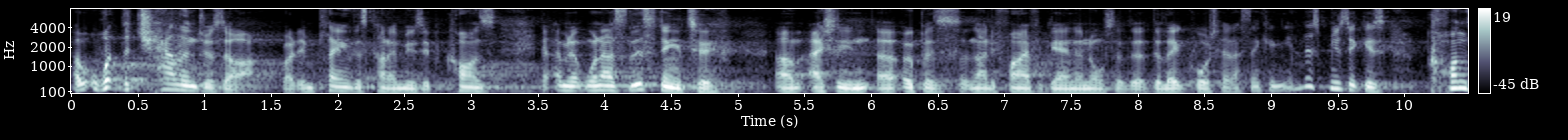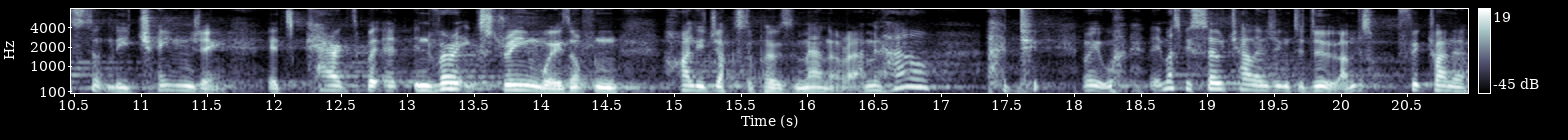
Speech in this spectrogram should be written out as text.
uh, what the challenges are, right, in playing this kind of music. Because, I mean, when I was listening to um, actually uh, Opus 95 again, and also the, the late quartet, I was thinking, yeah, this music is constantly changing its character, but in very extreme ways, often highly juxtaposed manner. Right? I mean, how, do, I mean, it must be so challenging to do. I'm just trying to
